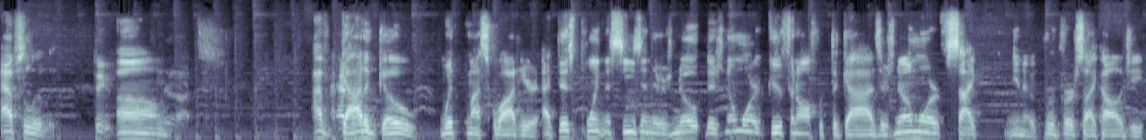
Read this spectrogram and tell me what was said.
Absolutely, dude. Um, nuts. I've got to go with my squad here. At this point in the season, there's no there's no more goofing off with the gods. There's no more psych, you know, reverse psychology.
